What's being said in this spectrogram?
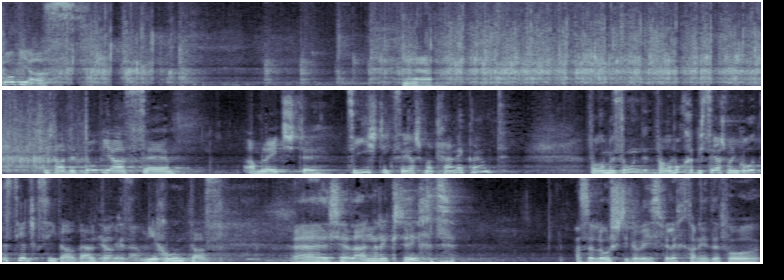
Tobias. Ja. Ich habe den Tobias äh, am letzten Dienstag das erste Mal kennengelernt. Vor, einem Sonntag, vor einer Woche bist du das erste Mal im Gottesdienst gewesen, da, gell, ja, genau. Wie kommt das? Äh, das ist eine längere Geschichte. Also lustigerweise, vielleicht kann ich davon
